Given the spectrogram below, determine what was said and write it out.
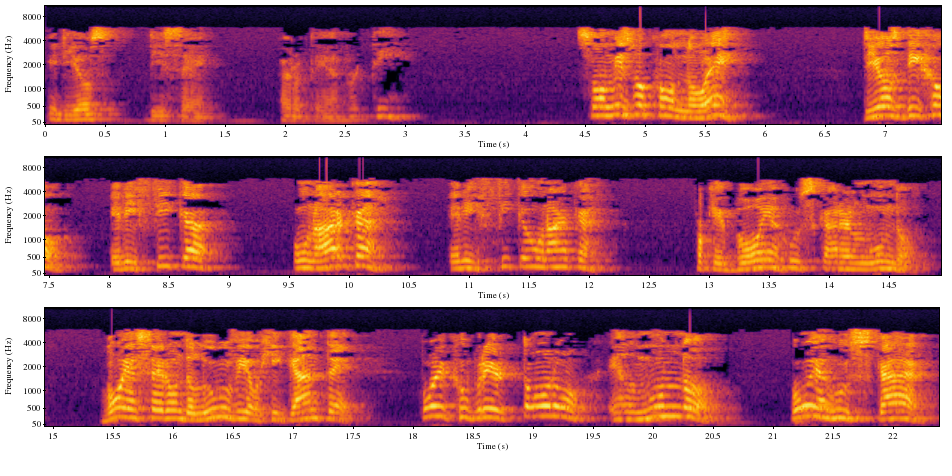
Y Dios dice, pero te advertí. Es lo mismo con Noé. Dios dijo, edifica un arca, edifica un arca, porque voy a juzgar el mundo. Voy a hacer un diluvio gigante. Voy a cubrir todo el mundo. Voy a juzgar.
